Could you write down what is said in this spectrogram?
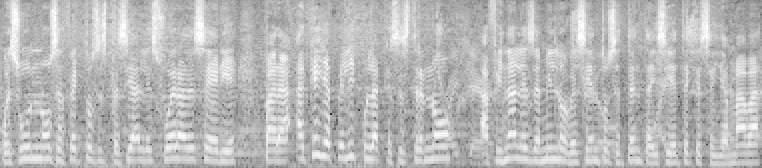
pues unos efectos especiales fuera de serie para aquella película que se estrenó a finales de 1977 que se llamaba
